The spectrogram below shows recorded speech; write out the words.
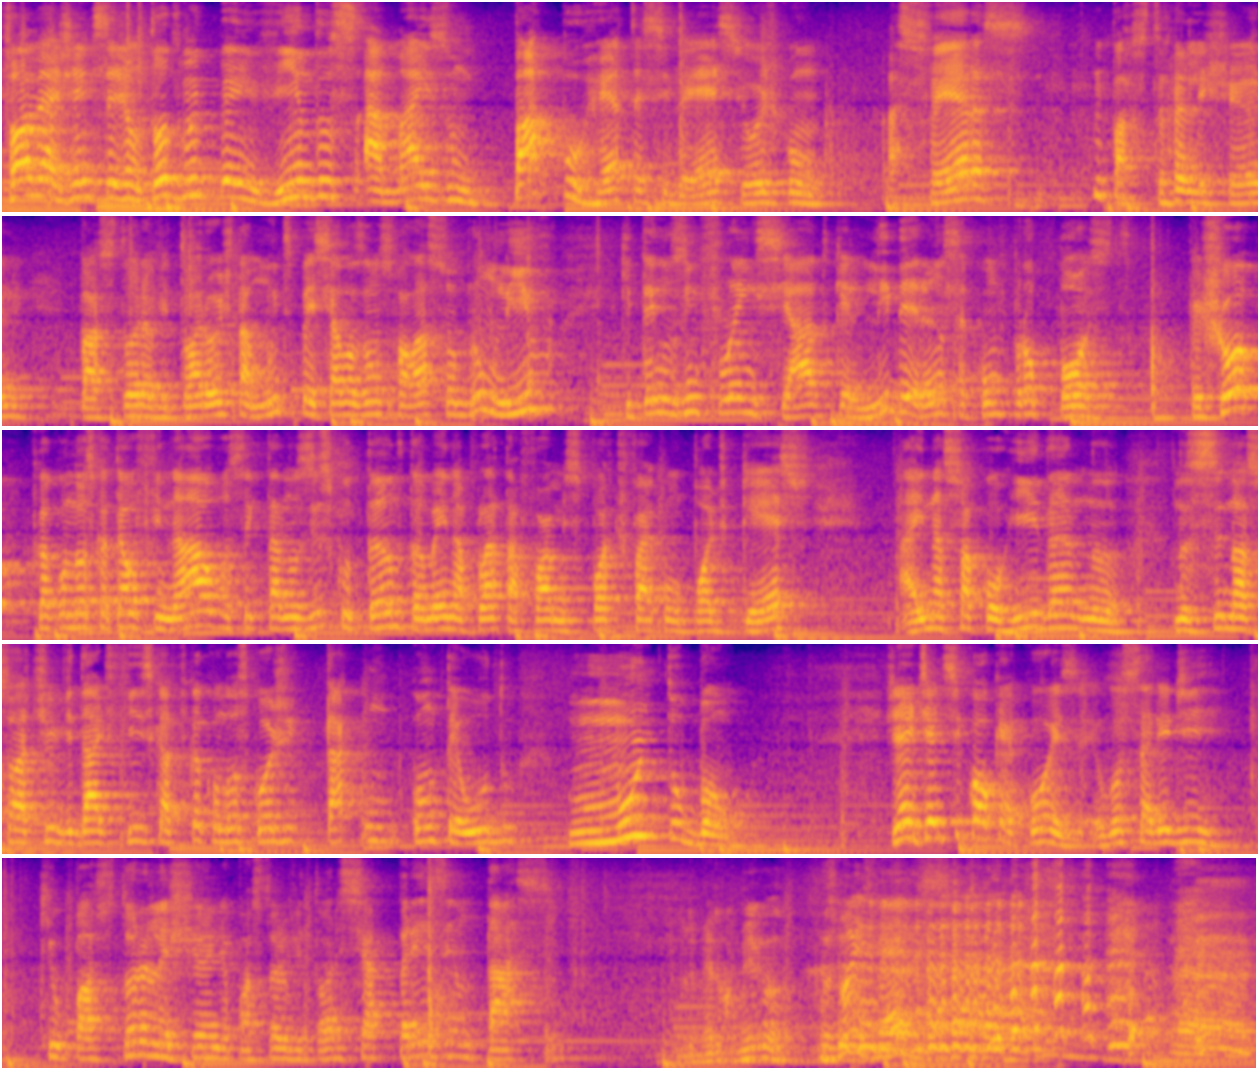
Fala minha gente, sejam todos muito bem-vindos a mais um Papo Reto SVS, hoje com as feras, pastor Alexandre, pastora Vitória. Hoje está muito especial, nós vamos falar sobre um livro que tem nos influenciado, que é Liderança com Propósito. Fechou? Fica conosco até o final, você que está nos escutando também na plataforma Spotify com o podcast aí na sua corrida, no, no, na sua atividade física, fica conosco hoje, tá com conteúdo muito bom. Gente, antes de qualquer coisa, eu gostaria de que o pastor Alexandre e a pastora Vitória se apresentassem. Primeiro comigo? Os mais velhos. é,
